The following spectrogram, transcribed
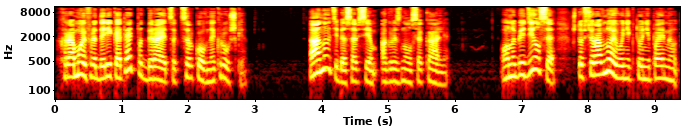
Хромой Фредерик опять подбирается к церковной кружке. «А ну тебя совсем!» — огрызнулся Калли. Он убедился, что все равно его никто не поймет,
